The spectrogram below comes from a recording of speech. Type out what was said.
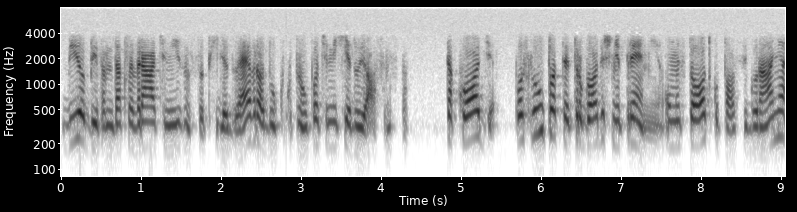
Bio bi vam dakle vraćen iznos od 1000 evra od ukupno uplaćenih 1800. Takođe, posle uplate trogodišnje premije, umesto otkupa osiguranja,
